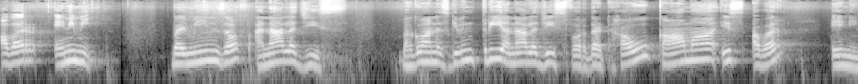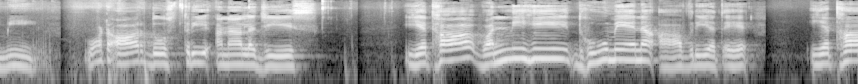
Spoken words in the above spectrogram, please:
our enemy by means of analogies. Bhagavan is giving three analogies for that. How Kama is our enemy. What are those three analogies? யதா வன்னிஹி தூமேன ஆவிரியதே யதா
